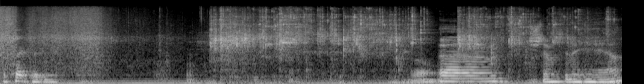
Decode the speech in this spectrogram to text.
Perfekt. So. Ähm, stellen wir es wieder hierher.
